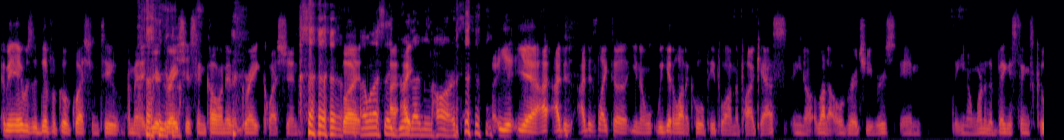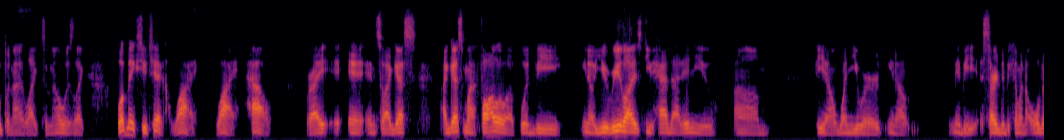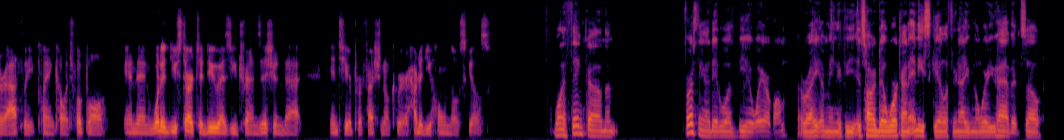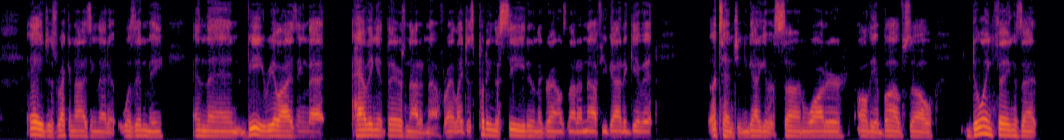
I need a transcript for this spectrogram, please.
I mean, it was a difficult question too. I mean, you're gracious in calling it a great question, but when I say great, I, I mean hard. yeah, yeah. I, I, just, I just like to, you know, we get a lot of cool people on the podcast. You know, a lot of overachievers, and you know, one of the biggest things Coop and I like to know is like, what makes you tick? Why? Why? How? right? And, and so I guess I guess my follow up would be, you know, you realized you had that in you, um, you know, when you were, you know, maybe started to become an older athlete playing college football, and then what did you start to do as you transitioned that into your professional career? How did you hone those skills? Well, I think um, the first thing I did was be aware of them. Right? I mean, if you, it's hard to work on any skill if you're not even aware you have it. So, a just recognizing that it was in me, and then B realizing that having it there is not enough, right? Like just putting the seed in the ground is not enough. You got to give it attention. You got to give it sun, water, all the above. So doing things that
